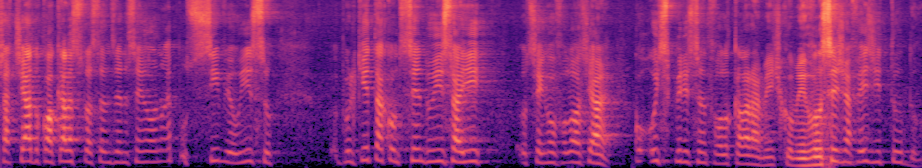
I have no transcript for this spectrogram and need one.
chateado com aquela situação, dizendo: Senhor, não é possível isso, por que está acontecendo isso aí? O Senhor falou assim: ah, o Espírito Santo falou claramente comigo: você já fez de tudo,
